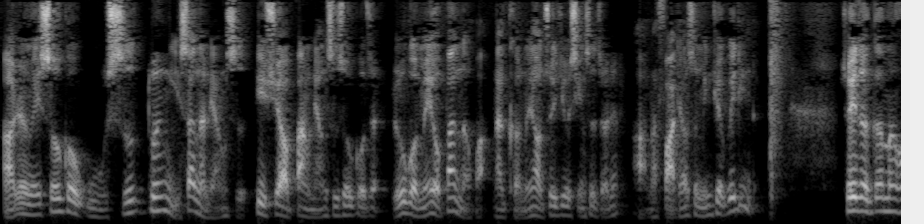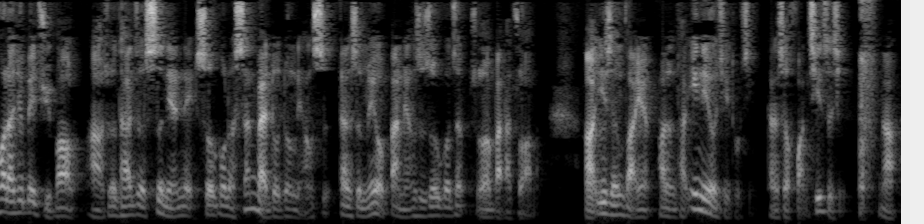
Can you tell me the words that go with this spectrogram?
啊，认为收购五十吨以上的粮食必须要办粮食收购证，如果没有办的话，那可能要追究刑事责任啊。那法条是明确规定的。所以这哥们后来就被举报了啊，说他这四年内收购了三百多吨粮食，但是没有办粮食收购证，说要把他抓了。啊，一审法院判了他一年有期徒刑，但是缓期执行啊。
